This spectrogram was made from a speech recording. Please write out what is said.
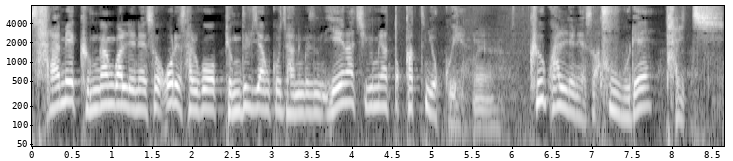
사람의 건강 관련해서 오래 살고 병들지 않고자 하는 것은 예나 지금이나 똑같은 욕구예요. 네. 그 관련해서 구글의 탈취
